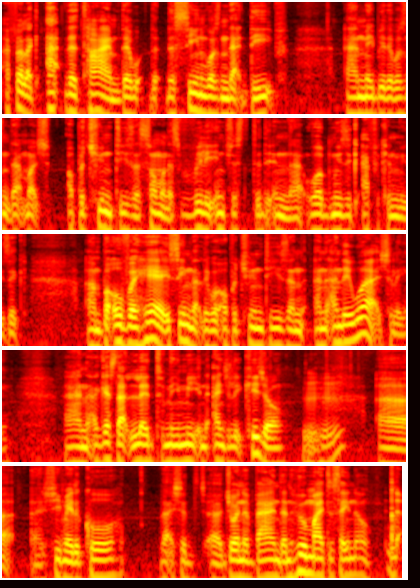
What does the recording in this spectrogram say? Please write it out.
I felt like at the time there, the, the scene wasn't that deep, and maybe there wasn't that much opportunities as someone that's really interested in uh, world music, African music. Um, but over here, it seemed that there were opportunities, and, and, and they were actually. And I guess that led to me meeting Angelique Kidjo. Mhm. Uh, uh, she made a call that should uh, join a band, and who am I to say no? No,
